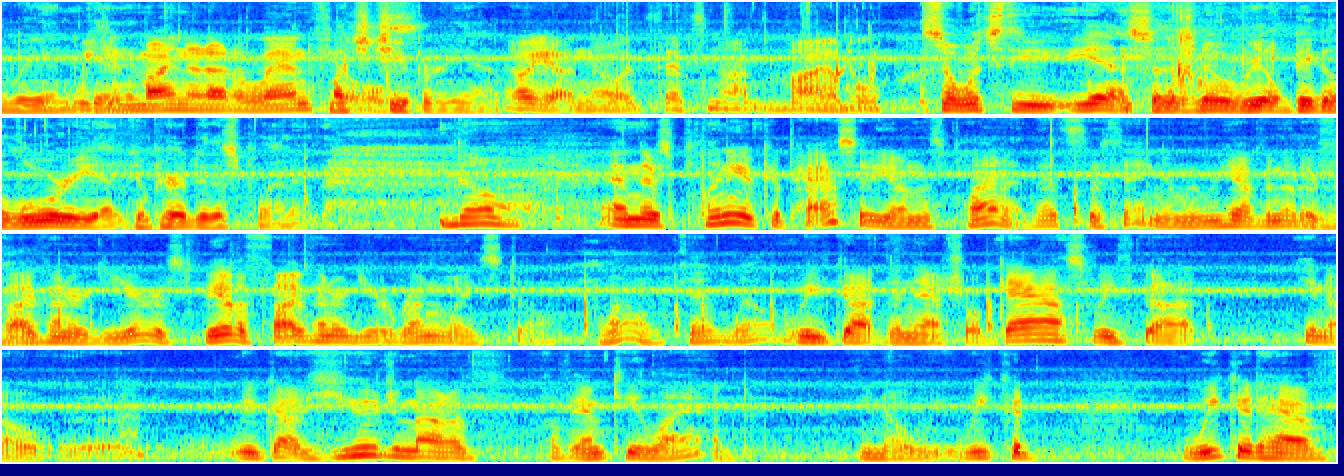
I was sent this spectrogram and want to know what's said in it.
we, we can it. mine it out of landfills. much cheaper. Yeah. Oh yeah, no, it, that's not viable. So what's the yeah? So there's no real big allure yet compared to this planet. No, and there's plenty of capacity on this planet. That's the thing. I mean, we have another 500 years. We have a 500 year runway still. Oh, okay. Well, We've got the natural gas. We've got, you know, uh, we've got a huge amount of, of empty land. You know, we, we could we could have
